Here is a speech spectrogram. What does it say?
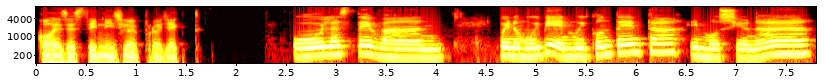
coges este inicio del proyecto? Hola, Esteban. Bueno, muy bien, muy contenta, emocionada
